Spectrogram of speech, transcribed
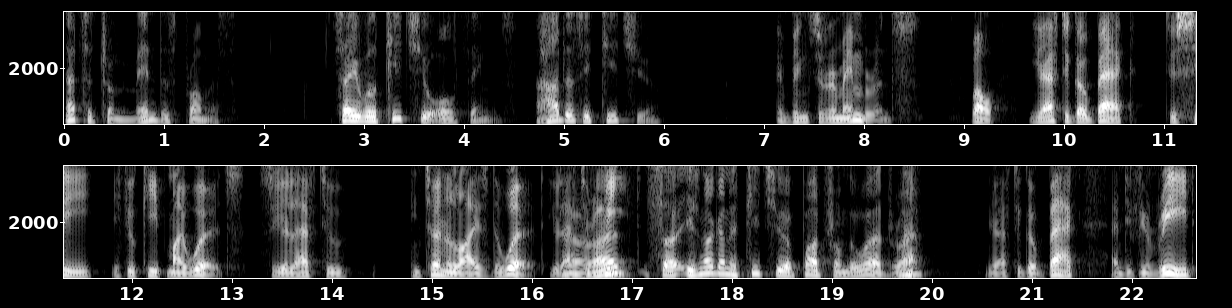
That's a tremendous promise. So he will teach you all things. How does he teach you? It brings to remembrance. Well, you have to go back to see if you keep my words. So you'll have to internalize the word. You'll have All to right. read. So he's not going to teach you apart from the word, right? No. You have to go back, and if you read,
